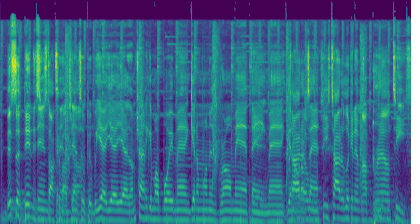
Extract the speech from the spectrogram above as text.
This is a dentist he's talking den- about, y'all. dental people. Yeah, yeah, yeah. I'm trying to get my boy, man, get him on this grown man thing, man. You know what I'm of- saying? She's tired of looking at my brown teeth.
